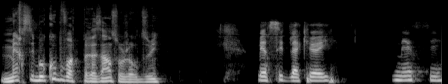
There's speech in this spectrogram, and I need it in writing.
Merci beaucoup pour votre présence aujourd'hui. Merci de l'accueil. Merci.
